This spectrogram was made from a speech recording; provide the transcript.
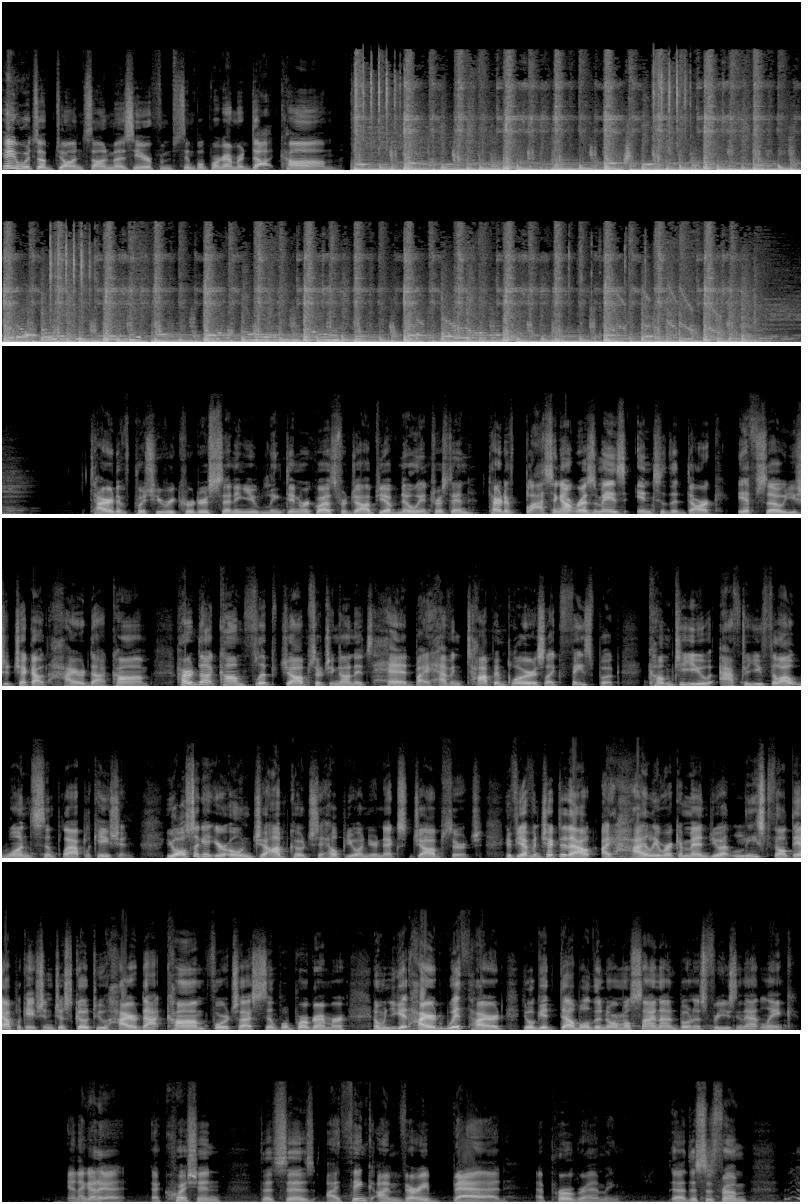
Hey, what's up? John Sonmez here from SimpleProgrammer.com. Tired of pushy recruiters sending you LinkedIn requests for jobs you have no interest in? Tired of blasting out resumes into the dark? If so, you should check out Hired.com. Hired.com flips job searching on its head by having top employers like Facebook come to you after you fill out one simple application. You also get your own job coach to help you on your next job search. If you haven't checked it out, I highly recommend you at least fill out the application. Just go to Hired.com forward slash simple programmer, and when you get hired with Hired, you'll get double the normal sign on bonus for using that link. And I got a, a question that says, I think I'm very bad at programming. Uh, this is from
